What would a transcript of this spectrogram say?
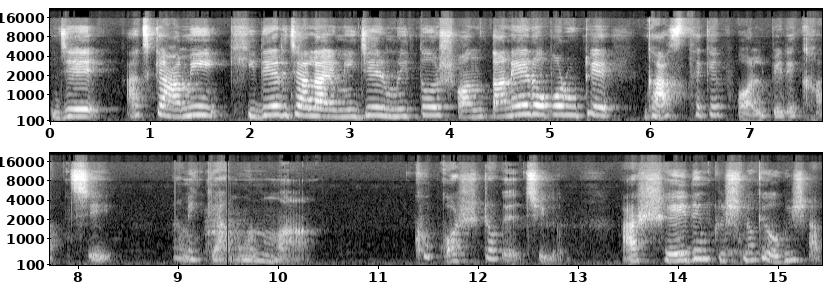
যে আজকে আমি খিদের জ্বালায় নিজের মৃত সন্তানের ওপর উঠে গাছ থেকে ফল পেরে খাচ্ছি। আমি কেমন মা? খুব কষ্ট হয়েছিল। আর সেই দিন কৃষ্ণকে অভিশাপ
